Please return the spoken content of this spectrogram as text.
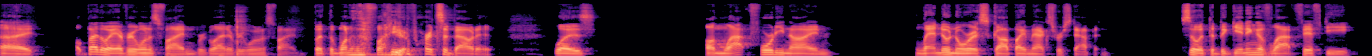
Uh, by the way, everyone is fine. We're glad everyone was fine. But the one of the funnier Yeah. parts about it was on lap 49, Lando Norris got by Max Verstappen. So at the beginning of lap 50,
